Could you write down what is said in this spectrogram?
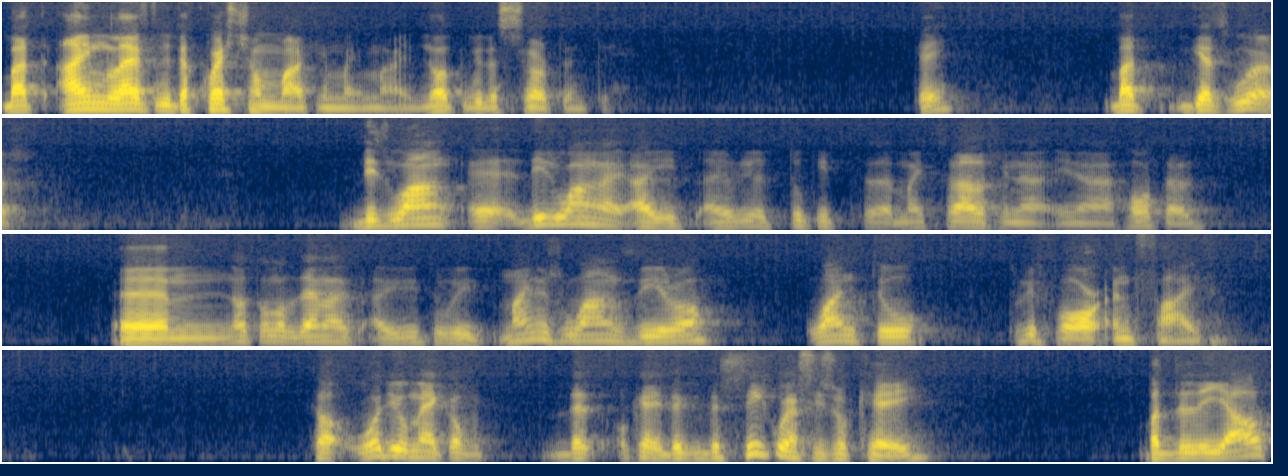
But I'm left with a question mark in my mind, not with a certainty. Okay? But gets worse. This one, uh, this one I, I, I, really took it uh, myself in a, in a hotel. Um, not all of them I, I need to read. Minus 1, 0, 1, 2, 3, 4, and 5. So what do you make of that? Okay, the, the sequence is okay, but the layout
